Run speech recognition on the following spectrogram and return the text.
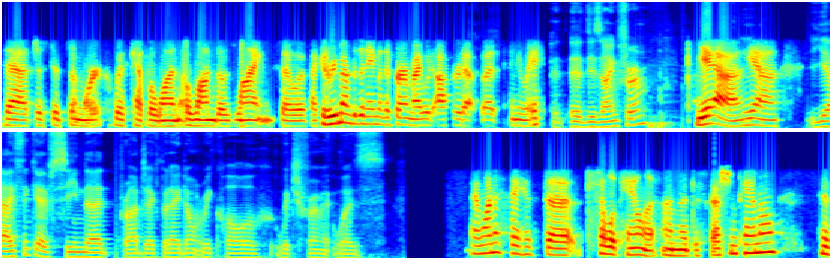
that just did some work with Capital One along those lines. So if I could remember the name of the firm, I would offer it up. But anyway, a, a design firm. Yeah, yeah. Yeah, I think I've seen that project, but I don't recall which firm it was. I want to say his the fellow panelist on the discussion panel. His,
